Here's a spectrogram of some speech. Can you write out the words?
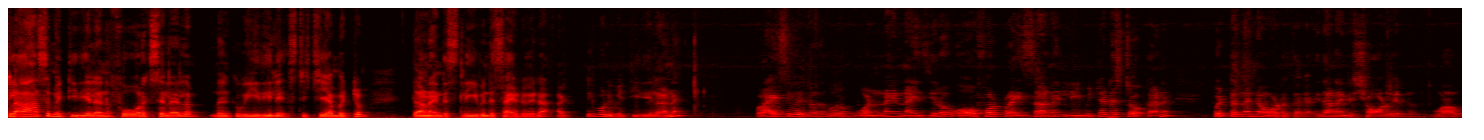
ക്ലാസ് മെറ്റീരിയലാണ് ഫോർ എക്സലെല്ലാം നിങ്ങൾക്ക് വീതിയിൽ സ്റ്റിച്ച് ചെയ്യാൻ പറ്റും. ഇതാണ് അതിന്റെ സ്ലീവിന്റെ സൈഡ് വരിക അടിപൊളി മെറ്റീരിയലാണ് പ്രൈസ് വരുന്നത് വെറും one nine nine zero offer പ്രൈസാണ് ലിമിറ്റഡ് സ്റ്റോക്കാണ് പെട്ടെന്ന് തന്നെ ഓർഡർ തരാം. ഇതാണ് അതിന്റെ ഷോൾ വരുന്നത്. വാവ്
